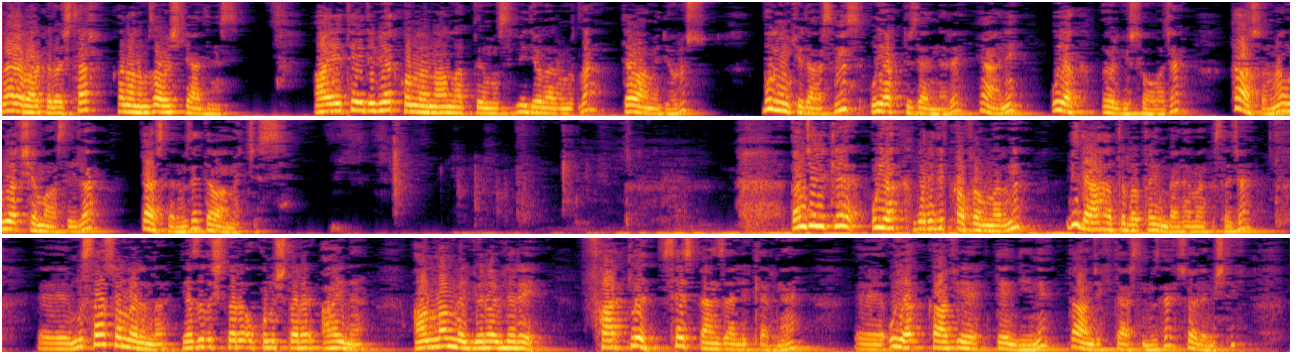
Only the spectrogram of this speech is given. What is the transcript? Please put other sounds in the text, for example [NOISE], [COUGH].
Merhaba arkadaşlar, kanalımıza hoş geldiniz. AYT Edebiyat konularını anlattığımız videolarımızla devam ediyoruz. Bugünkü dersimiz uyak düzenleri yani uyak örgüsü olacak. Daha sonra uyak şemasıyla derslerimize devam edeceğiz. Öncelikle uyak ve redif kavramlarını bir daha hatırlatayım ben hemen kısaca. Ee, mısra sonlarında yazılışları, okunuşları aynı, anlam ve görevleri farklı ses benzerliklerine e, uyak, kafiye dendiğini daha önceki dersimizde söylemiştik.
